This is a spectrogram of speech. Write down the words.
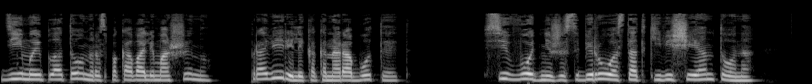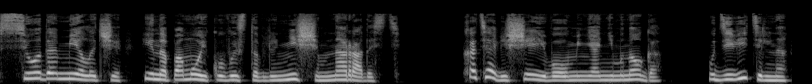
Дима и Платон распаковали машину, проверили, как она работает. Сегодня же соберу остатки вещей Антона, все до мелочи, и на помойку выставлю нищим на радость. Хотя вещей его у меня немного. Удивительно,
